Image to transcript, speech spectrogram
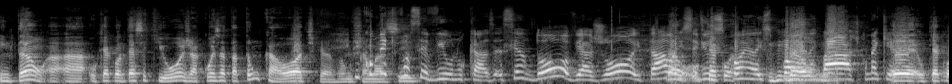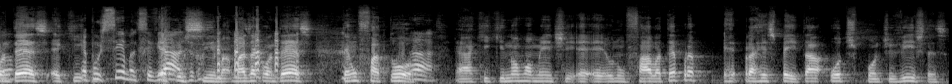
Então, a, a, o que acontece é que hoje a coisa está tão caótica, vamos e chamar assim. como é que assim. você viu no caso? Você andou, viajou e tal, não, aí você viu Espanha, Espanha não, lá embaixo, como é que é? é o que acontece é que... É por cima que você viaja? É por cima, mas acontece, tem um fator ah. aqui que normalmente é, é, eu não falo, até para respeitar outros pontos de vistas,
